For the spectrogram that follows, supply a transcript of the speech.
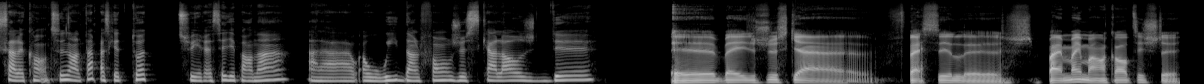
ça a continué dans le temps? Parce que toi, tu es resté dépendant à la, au weed, dans le fond, jusqu'à l'âge de? Euh, ben, jusqu'à facile. euh, ben, même encore, tu sais,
